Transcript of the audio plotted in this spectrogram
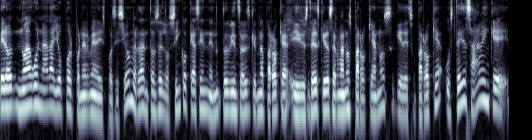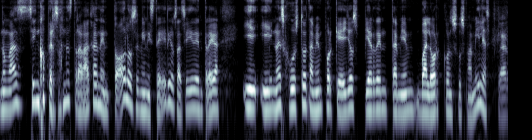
pero no hago nada yo por ponerme a disposición, ¿verdad? Entonces, los cinco que hacen, en, tú bien sabes que en una parroquia, y ustedes, queridos hermanos parroquianos que de su parroquia, ustedes saben que nomás cinco personas trabajan en todos los ministerios así de entrega. Y, y no es justo también porque ellos pierden también valor con sus familias. Claro.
